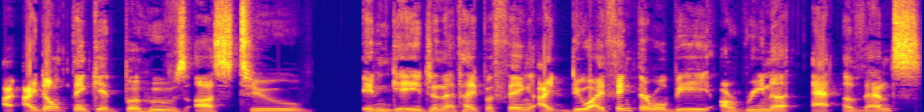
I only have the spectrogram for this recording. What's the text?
I, I don't think it behooves us to engage in that type of thing. I do. I think there will be Arena at events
